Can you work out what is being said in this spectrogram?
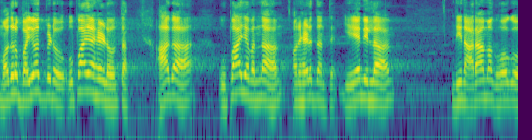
ಮೊದಲು ಬಯೋದು ಬಿಡು, ಉಪಾಯ ಹೇಳು ಅಂತ. ಆಗ ಉಪಾಯವನ್ನು ಅವನು ಹೇಳಿದಂತೆ ಏನಿಲ್ಲ, ನೀನು ಆರಾಮಾಗಿ ಹೋಗು.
